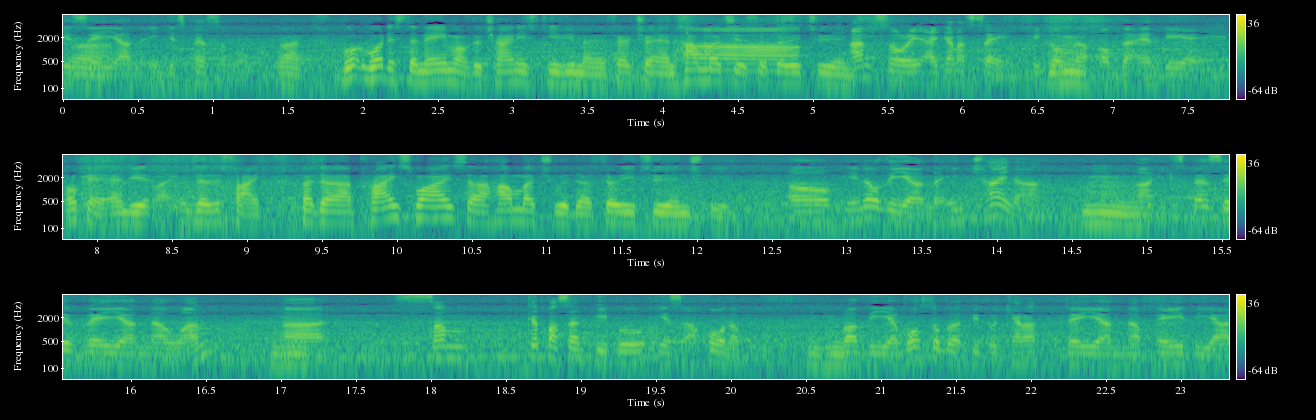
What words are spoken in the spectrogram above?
is right. a, uh, indispensable. Right. What, what is the name of the Chinese TV manufacturer and how uh, much is the uh, 32 inch? I'm sorry, I cannot say because mm-hmm. of the NDA. Okay, NDA, right. that is fine. But uh, price wise, uh, how much would the 32 inch be? Um, you know, the uh, in China, mm-hmm. expensive one, mm-hmm. some 10% people is affordable. Mm-hmm. But the uh, most of the people cannot they, uh, pay the uh,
